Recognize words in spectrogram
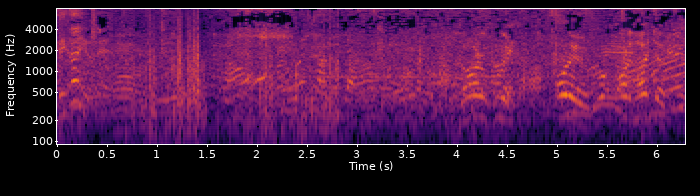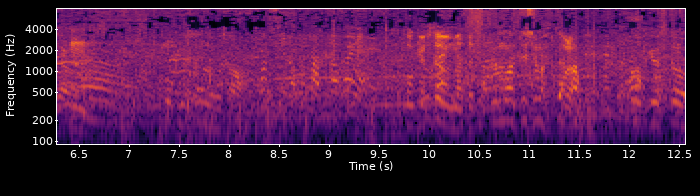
でかいよね。あれ、あれ、入っちゃってるから。高級ストー、ブまた。埋まってしまった。高級ストーン。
